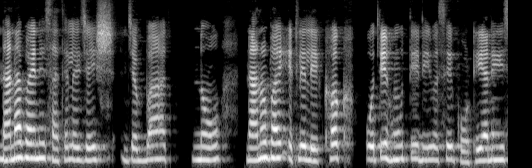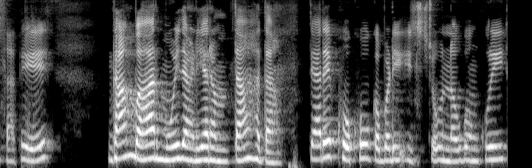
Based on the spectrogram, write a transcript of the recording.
નાના ભાઈને સાથે લઈ જઈશ. જબ્બાનો નાનો ભાઈ એટલે લેખક, પોતે હું તે દિવસે ગોઠિયાની સાથે ગામ બહાર મોઈ દાળિયા રમતા હતા. ત્યારે ખોખો, કબડ્ડી, ઈસ્ટો નવઅંકુરી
